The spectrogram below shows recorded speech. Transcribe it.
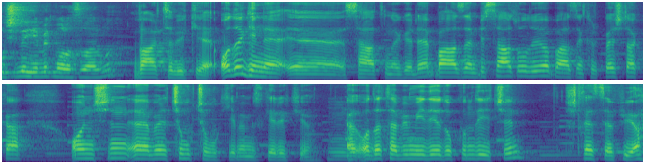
Bunun içinde yemek molası var mı? Var tabii ki. O da yine e, saatine göre. Bazen bir saat oluyor, bazen 45 dakika. Onun için e, böyle çabuk çabuk yememiz gerekiyor. Hmm. Yani o da tabii mideye dokunduğu için stres yapıyor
